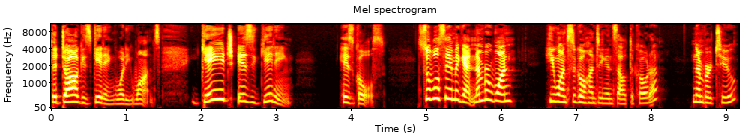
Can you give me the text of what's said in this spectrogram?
The dog is getting what he wants. Gauge is getting his goals. So we'll say him again. Number one, he wants to go hunting in South Dakota. Number two,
